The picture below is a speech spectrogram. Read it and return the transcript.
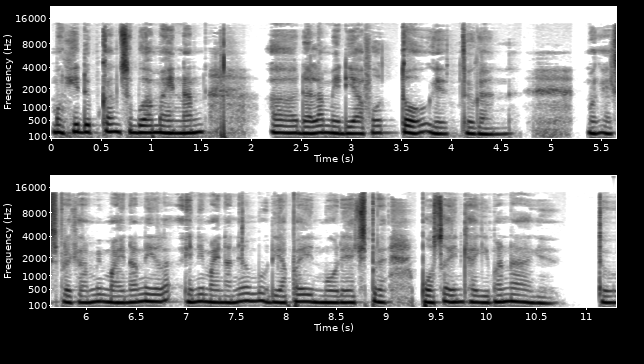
menghidupkan sebuah mainan uh, dalam media foto gitu kan mengekspresikan mainan ini mainannya mau diapain? Mau diekspres posein kayak gimana? Gitu.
